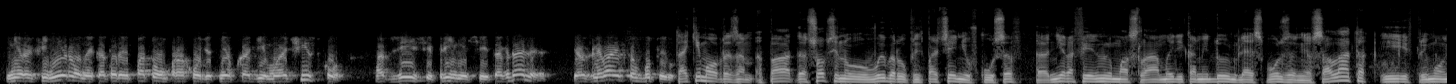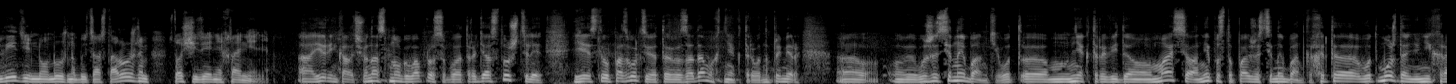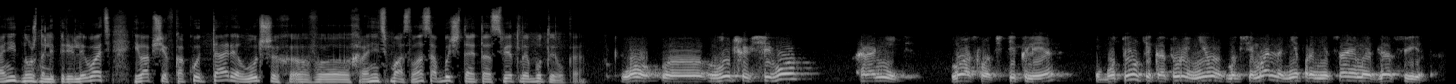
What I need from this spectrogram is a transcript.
не рафинированное, которое потом проходит необходимую очистку от взвеси, примеси и так далее, и разливается в бутылку. Таким образом, по собственному выбору, предпочтению вкусов, э, нерафинированные масла мы рекомендуем для использования в салатах и в прямом виде, но нужно быть осторожным с точки зрения хранения. А, Юрий Николаевич, у нас много вопросов было от радиослушателей. Если вы позволите, это задам их некоторые. Вот, например, э, в жестяные банки. Вот э, некоторые виды масел, они поступают в жестяных банках. Это вот можно не хранить, нужно ли переливать? И вообще, в какой таре лучше хранить масло? У нас обычно это светлая бутылка. Ну, э, лучше всего хранить масло в стекле, в бутылке, которая не, максимально непроницаемая для света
